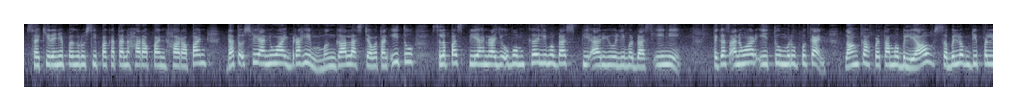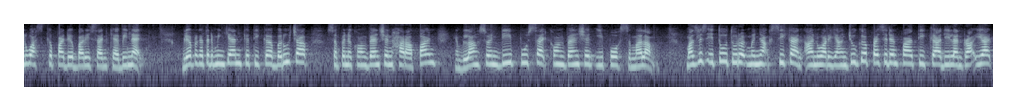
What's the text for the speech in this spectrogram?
sekiranya pengerusi Pakatan Harapan-Harapan Datuk Seri Anwar Ibrahim menggalas jawatan itu selepas pilihan raya umum ke-15 PRU15 ini. Tegas Anwar itu merupakan langkah pertama beliau sebelum diperluas kepada barisan kabinet. Beliau berkata demikian ketika berucap sempena Konvensyen Harapan yang berlangsung di Pusat Konvensyen Ipoh semalam. Majlis itu turut menyaksikan Anwar yang juga Presiden Parti Keadilan Rakyat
